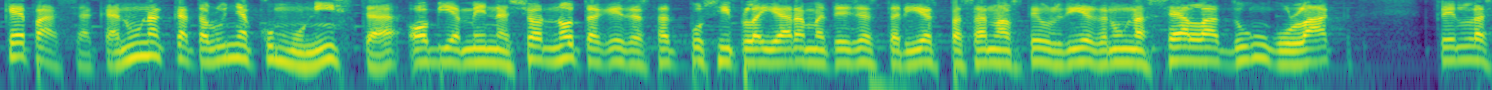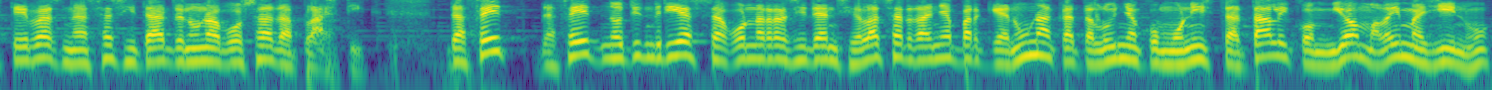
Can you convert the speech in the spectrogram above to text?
què passa? Que en una Catalunya comunista, òbviament això no t'hagués estat possible i ara mateix estaries passant els teus dies en una cel·la d'un gulag fent les teves necessitats en una bossa de plàstic. De fet, de fet, no tindries segona residència a la Cerdanya perquè en una Catalunya comunista, tal i com jo me la imagino,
